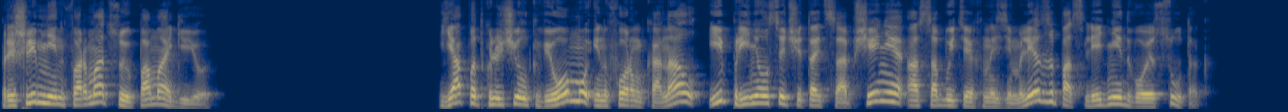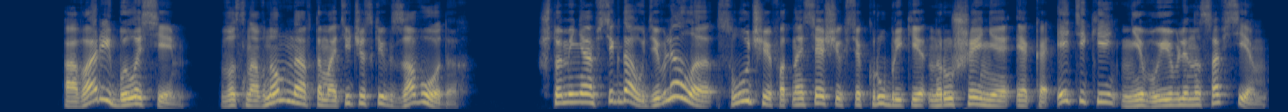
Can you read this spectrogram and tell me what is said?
Пришли мне информацию по магию». Я подключил к Виому информ-канал и принялся читать сообщения о событиях на Земле за последние двое суток. Аварий было семь, в основном на автоматических заводах. Что меня всегда удивляло, случаев, относящихся к рубрике «Нарушение экоэтики» не выявлено совсем.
